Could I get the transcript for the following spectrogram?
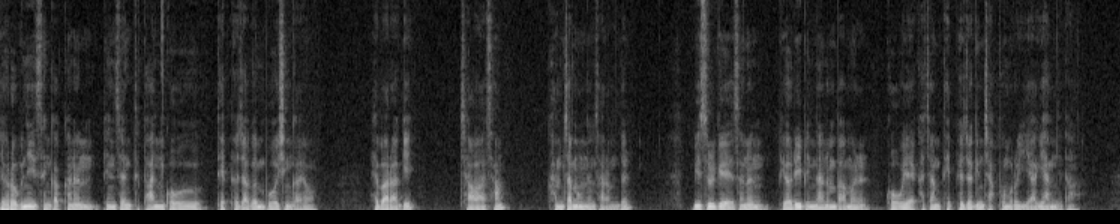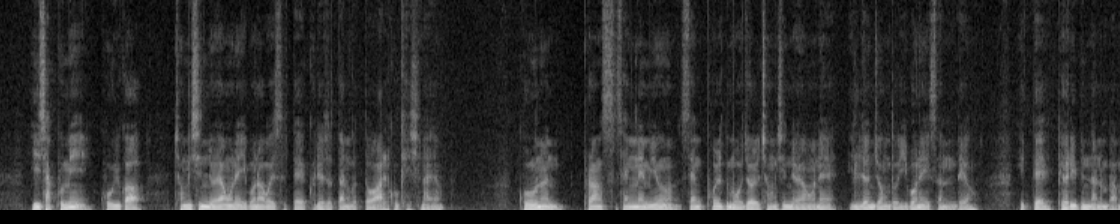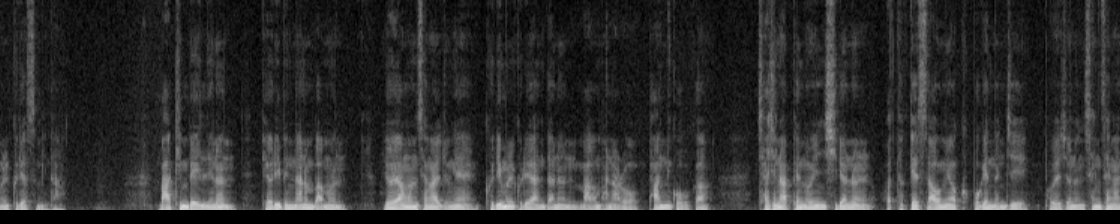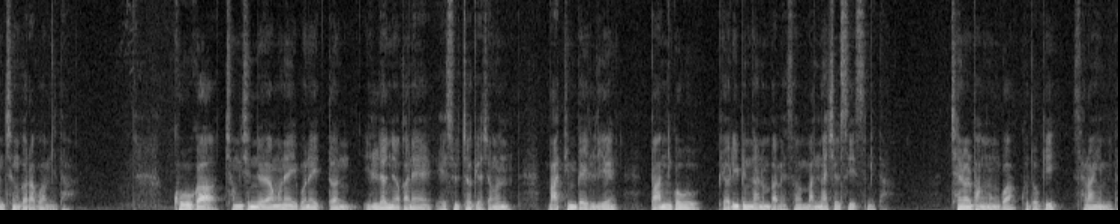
여러분이 생각하는 빈센트 반 고흐의 대표작은 무엇인가요? 해바라기, 자화상, 감자 먹는 사람들? 미술계에서는 별이 빛나는 밤을 고흐의 가장 대표적인 작품으로 이야기합니다. 이 작품이 고흐가 정신요양원에 입원하고 있을 때 그려졌다는 것도 알고 계시나요? 고흐는 프랑스 생레미의 생폴드 모졸 정신요양원에 1년 정도 입원해 있었는데요. 이때 별이 빛나는 밤을 그렸습니다. 마틴 베일리는 별이 빛나는 밤은 요양원 생활 중에 그림을 그려야 한다는 마음 하나로 반 고흐가 자신 앞에 놓인 시련을 어떻게 싸우며 극복했는지 보여주는 생생한 증거라고 합니다. 고흐가 정신요양원에 입원해 있던 1년여간의 예술적 여정은 마틴 베일리의 반 고흐 별이 빛나는 밤에서 만나실 수 있습니다. 채널 방문과 구독이 사랑입니다.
